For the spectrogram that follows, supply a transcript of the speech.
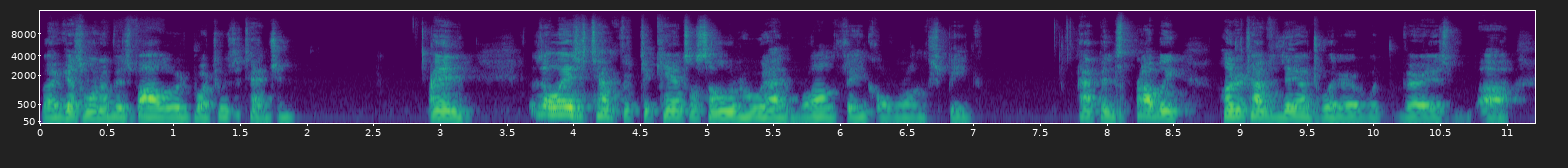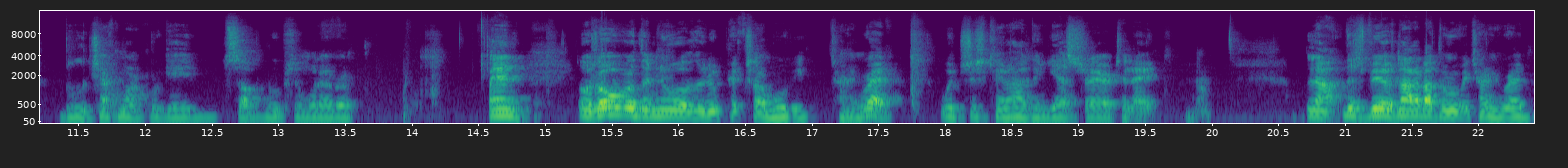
But I guess one of his followers brought to his attention. And there's always attempt to cancel someone who had wrong think or wrong speak. Happens probably 100 times a day on Twitter with various uh, blue checkmark brigade subgroups and whatever. And it was over the new of the new Pixar movie Turning Red, which just came out I think yesterday or today. Now this video is not about the movie Turning Red.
